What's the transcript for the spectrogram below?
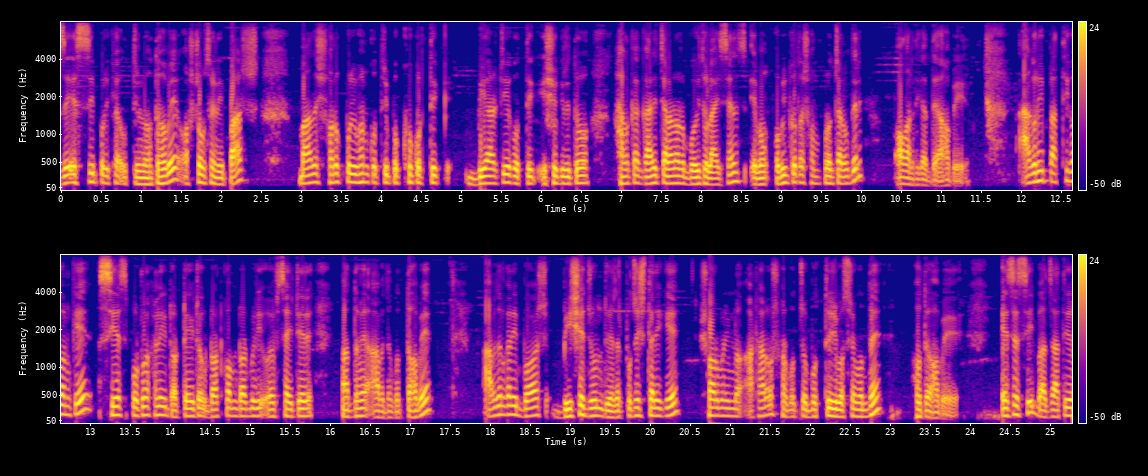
জেএসসি পরীক্ষায় উত্তীর্ণ হতে হবে। অষ্টম শ্রেণি পাস বাংলাদেশ সড়ক পরিবহন কর্তৃপক্ষ কর্তৃক বিআরটিএ কর্তৃক ইস্যুকৃত হালকা গাড়ি চালানোর বৈধ লাইসেন্স এবং অভিজ্ঞতা সম্পন্ন চালকদের অগ্রাধিকার দেওয়া হবে। আগ্রহী প্রার্থীগণকে CS Patuakhali dot Teletalk dot com dot BD ওয়েবসাইটের মাধ্যমে আবেদন করতে হবে। আবেদনকারী বয়স বিশে জুন দুই হাজার পঁচিশ তারিখে। সর্বনিম্ন আঠারো, সর্বোচ্চ বত্রিশ বছরের মধ্যে হতে হবে। এসএসসি বা জাতীয়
